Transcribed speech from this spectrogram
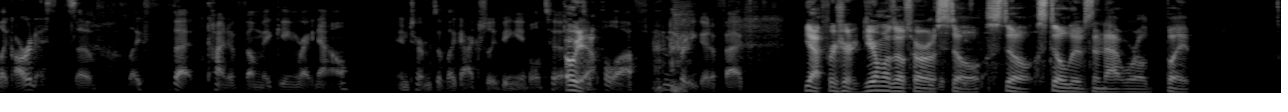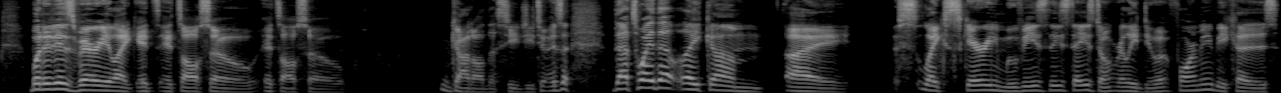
like artists of like that kind of filmmaking right now, in terms of like actually being able to, Oh, to yeah. pull off some pretty good effects. yeah for sure guillermo del toro still still still lives in that world but but it is very like it's it's also it's also got all the cg too is it that's why that like um i like scary movies these days don't really do it for me because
